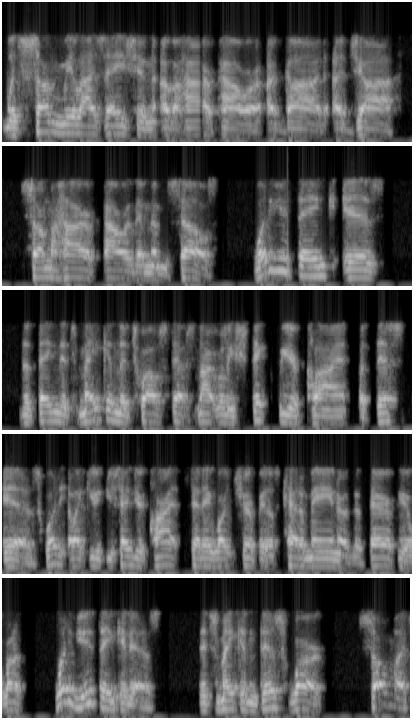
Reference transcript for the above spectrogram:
with some realization of a higher power, a God, a Jah, some higher power than themselves. What do you think is the thing that's making the 12 steps not really stick for your client, but this is? What, like you, you said, your client said they weren't sure if it was ketamine or the therapy or what. What do you think it is that's making this work so much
